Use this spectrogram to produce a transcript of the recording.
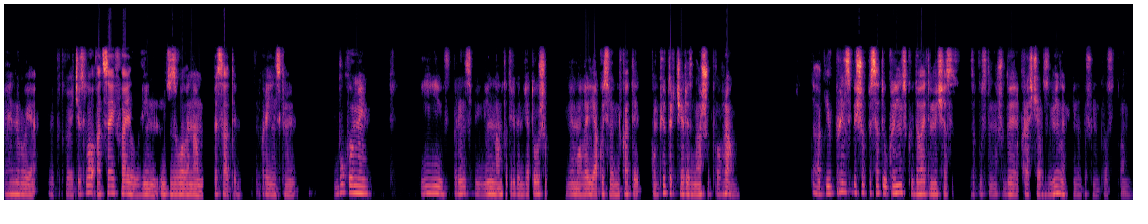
генерує випадкове число, а цей файл він дозволить нам писати українськими буквами. І, в принципі, він нам потрібен для того, щоб ми могли якось вимикати комп'ютер через нашу програму. Так, і в принципі, щоб писати українською, давайте ми зараз запустимо, щоб ви краще розуміли, і напишемо просто там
